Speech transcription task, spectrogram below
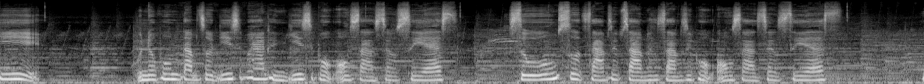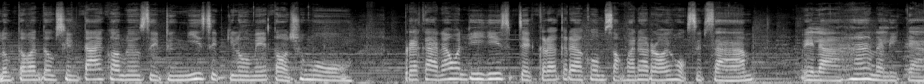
ที่ อุณหภูมิต่ำสุด 25-26 องศาเซลเซียส สูงสุด 33-36 องศาเซลเซียส ลมตะวันตกเฉียงใต้ความเร็ว 10-20 กิโลเมตรต่อชั่วโมง ประกาศณวันที่ 27 กรกฎาคม 2563 เวลา 5 นาฬิกา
